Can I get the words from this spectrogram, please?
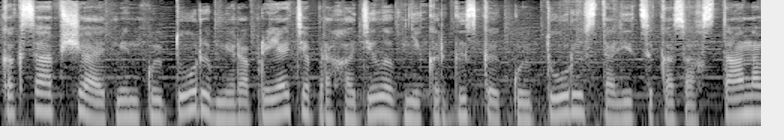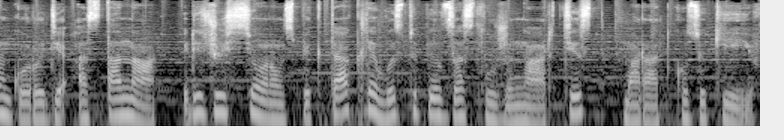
Как сообщает Минкультуры, мероприятие проходило в кыргызской культуры в столице Казахстана в городе Астана. Режиссером спектакля выступил заслуженный артист Марат Кузукеев.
